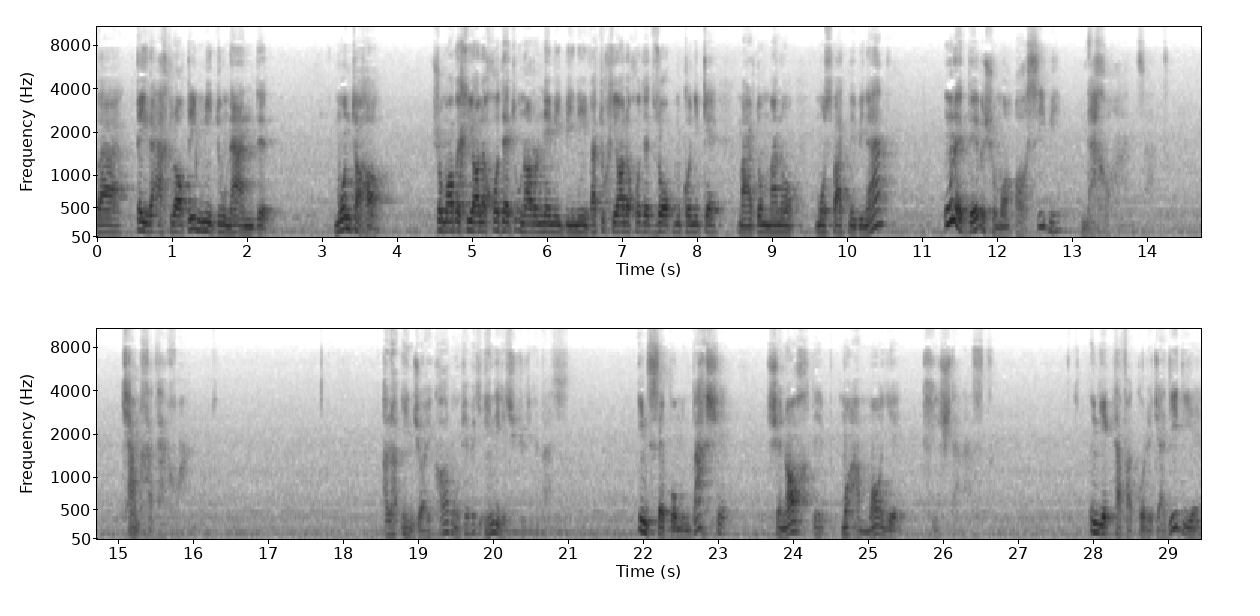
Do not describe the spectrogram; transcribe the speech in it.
و غیر اخلاقی می‌دونند منتها شما به خیال خودت اونا رو نمی‌بینی و تو خیال خودت ذوق می‌کنی که مردم منو مثبت می‌بینند اون عده به شما آسیبی نخواهند کم خطر خواهند بود. حالا اینجای کار ممکن بگی این دیگه چجوریه پس؟ این سومین بخش شناخت معمای خیشتن است. این یک تفکر جدیدیه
